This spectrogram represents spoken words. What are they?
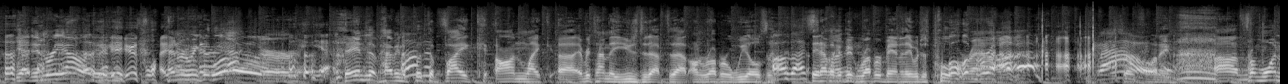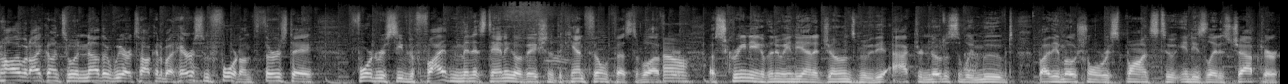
Yet in reality, He was like, Henry Winkler, the "Whoa." actor, Yeah. they ended up having to put the bike on like uh, every time they used it after that on rubber wheels. And Oh, that's they'd have like a funny. big rubber band and they would just pull, Pull it it around. So Wow. funny. Uh, from one Hollywood icon to another, we are talking about Harrison Ford. On Thursday, Ford received a five-minute standing ovation at the Cannes Film Festival after Oh. a screening of the new Indiana Jones movie. The actor noticeably moved by the emotional response to Indy's latest chapter.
